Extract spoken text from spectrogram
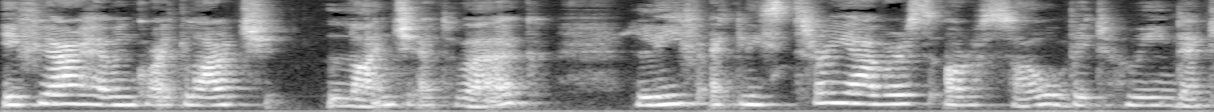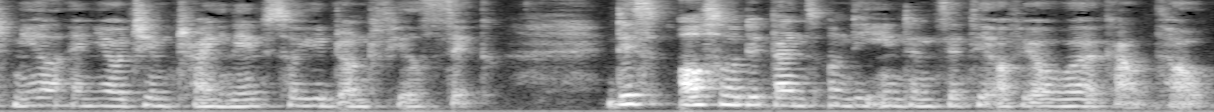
If you are having quite large lunch at work, leave at least three hours or so between that meal and your gym training so you don't feel sick. This also depends on the intensity of your workout though.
